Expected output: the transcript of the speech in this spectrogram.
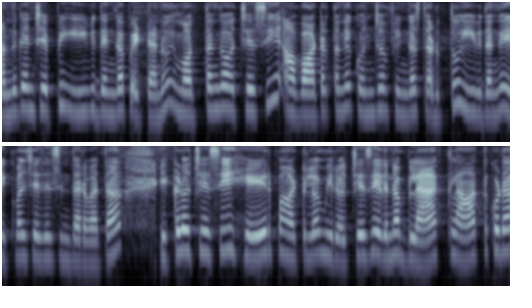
అందుకని చెప్పి ఈ విధంగా పెట్టాను. మొత్తంగా వచ్చేసి ఆ వాటర్తోనే కొంచెం ఫింగర్స్ తడుపుతూ ఈ విధంగా ఈక్వల్ చేసేసిన తర్వాత ఇక్కడ వచ్చేసి హెయిర్ పార్ట్లో మీరు వచ్చేసి ఏదైనా బ్లాక్ క్లాత్ కూడా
